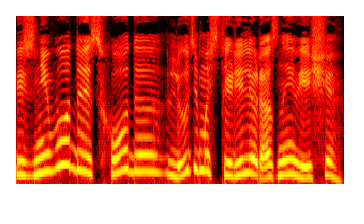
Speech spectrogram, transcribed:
«Из него до исхода люди мастерили разные вещи.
